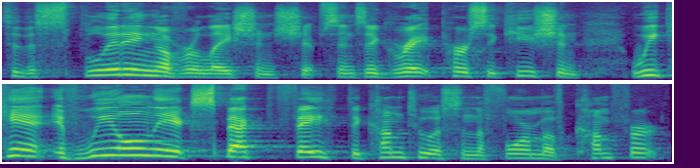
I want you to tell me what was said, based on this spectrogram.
to the splitting of relationships and to great persecution. We can't, if we only expect faith to come to us in the form of comfort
